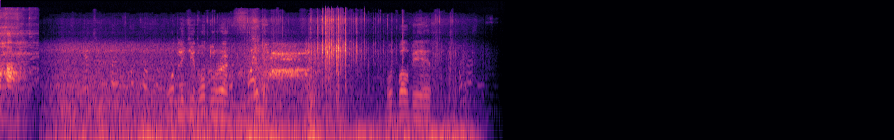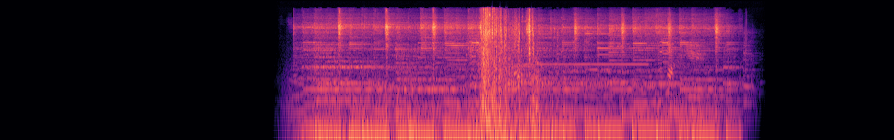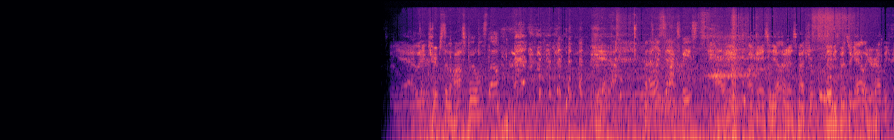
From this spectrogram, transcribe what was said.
Ага. Вот летит, вот дурак. Ой, Вот балбес. Yeah, take trips to the hospital and stuff. yeah. I like Zaxby's. Oh, okay, so the other end of the spectrum, maybe Spencer Gallagher. I mean,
